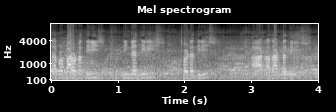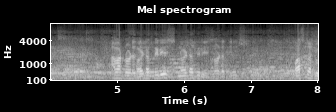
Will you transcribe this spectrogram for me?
তারপর বারোটা তিরিশ তিনটা তিরিশ ছয়টা তিরিশ আর রাত আটটা তিরিশ। আবার নয়টা তিরিশ। নয়টা তিরিশ। নয়টা তিরিশ। পাঁচটা শো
